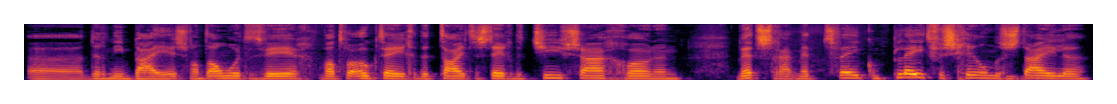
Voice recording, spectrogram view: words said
eh, er niet bij is. Want dan wordt het weer, wat we ook tegen de Titans, tegen de Chiefs zagen, gewoon een wedstrijd met twee compleet verschillende stijlen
